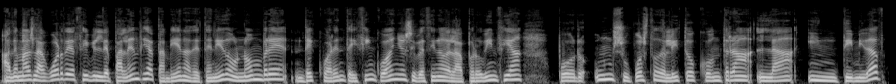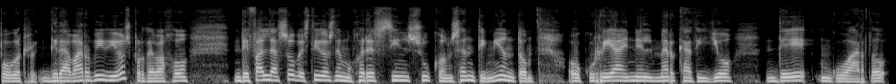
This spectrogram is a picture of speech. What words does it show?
Además, la Guardia Civil de Palencia también ha detenido a un hombre de 45 años y vecino de la provincia por un supuesto delito contra la intimidad, por grabar vídeos por debajo de faldas o vestidos de mujeres sin su consentimiento. Ocurría en el mercadillo de Guardo.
